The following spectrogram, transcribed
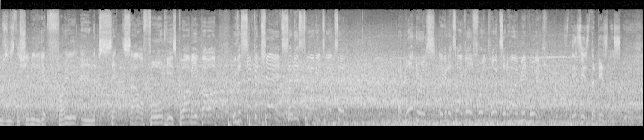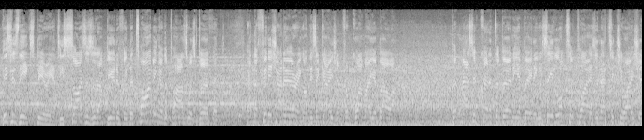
uses the shimmy to get free and set sail forward. Here's Kwame Yeboah with a second chance, and this time he takes it. And Wanderers are going to take all three points at home midweek. This is the business. This is the experience. He sizes it up beautifully. The timing of the pass was perfect. And the finish unerring on this occasion from Kwame Yeboah. But massive credit to Bernie Ibini. We see lots of players in that situation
